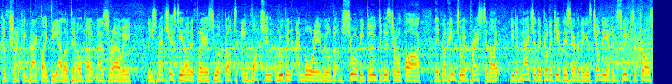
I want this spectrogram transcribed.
good tracking back by Diallo to help out Mazraoui. These Manchester United players who have got a watching Ruben Amorim, who will, I'm sure, be glued to this from afar. They've got him to impress tonight. You'd imagine they're going to give this everything as Johnny Evans sweeps across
